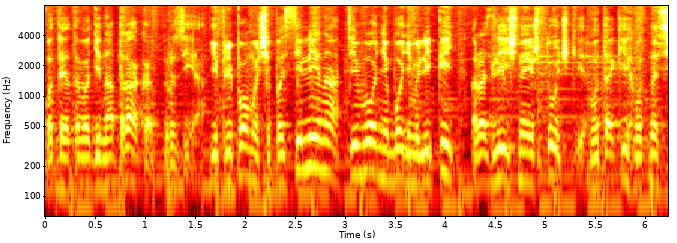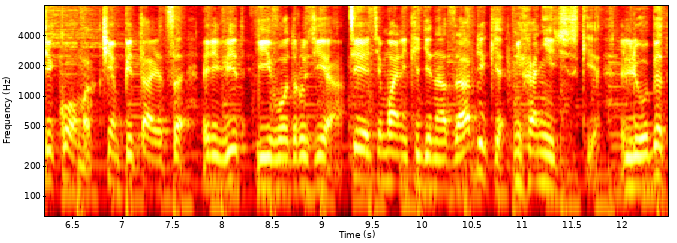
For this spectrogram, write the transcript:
вот этого динотрака, друзья. И при помощи пластилина сегодня будем лепить различные штучки. Вот таких вот насекомых, чем питается Ревит и его друзья. Все эти маленькие динозаврики механические любят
